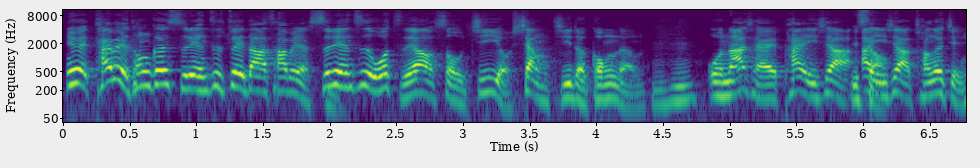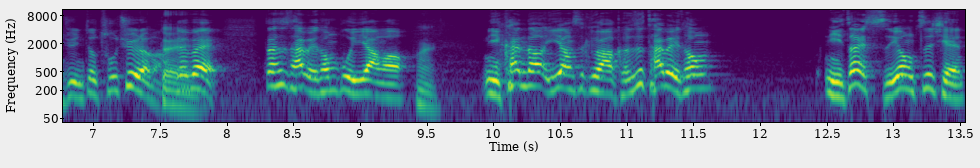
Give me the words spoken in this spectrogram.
因为台北通跟十连制最大的差别，十连制我只要手机有相机的功能，我拿起来拍一下，按一下，传个简讯就出去了嘛，对。不对？但是台北通不一样哦，你看到一样是 QR，可是台北通你在使用之前。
